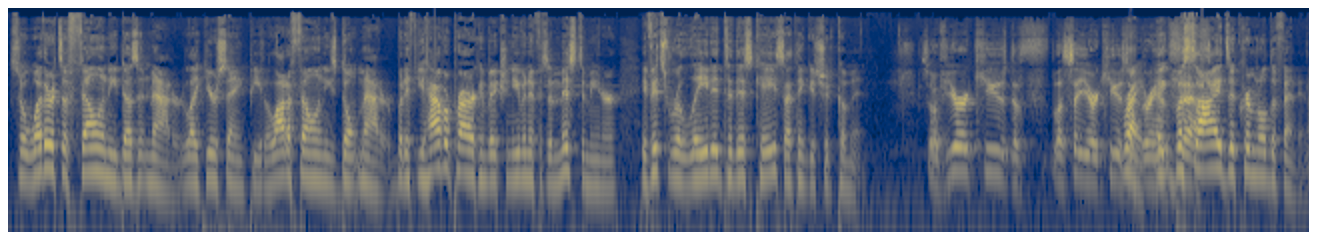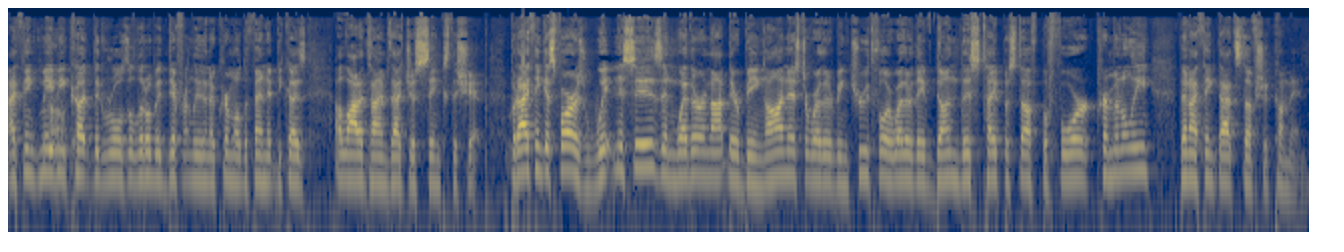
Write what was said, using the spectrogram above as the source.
So whether it's a felony doesn't matter. Like you're saying, Pete, a lot of felonies don't matter. But if you have a prior conviction, even if it's a misdemeanor, if it's related to this case, I think it should come in. So if you're accused of, let's say you're accused Right. of grand theft, Besides a criminal defendant, I think maybe Okay. cut the rules a little bit differently than a criminal defendant because a lot of times that just sinks the ship. But I think as far as witnesses and whether or not they're being honest or whether they're being truthful or whether they've done this type of stuff before criminally, then I think that stuff should come in.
